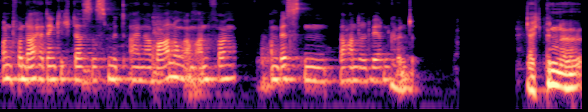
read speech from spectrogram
und von daher denke ich, dass es mit einer Warnung am Anfang am besten behandelt werden könnte. Ja, ich bin, äh,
